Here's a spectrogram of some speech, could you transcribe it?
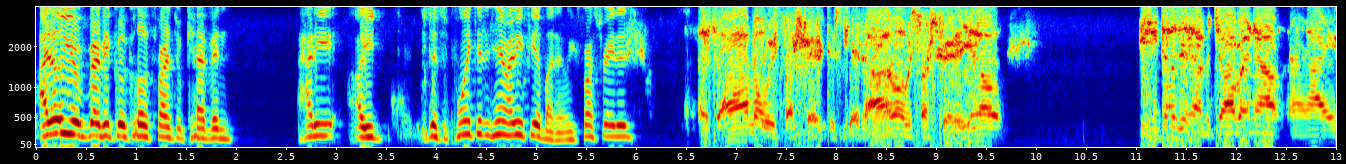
I know you're very good close friends with Kevin. How do you are you disappointed in him? How do you feel about him? Are you frustrated? I'm always frustrated with this kid. I'm always frustrated. You know, he doesn't have a job right now, and I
